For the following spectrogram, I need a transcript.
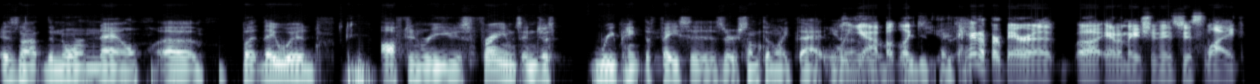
is not the norm now. Uh, but they would often reuse frames and just repaint the faces or something like that. You well, know, yeah, or but like redo the faces. Hanna Barbera uh, animation is just like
